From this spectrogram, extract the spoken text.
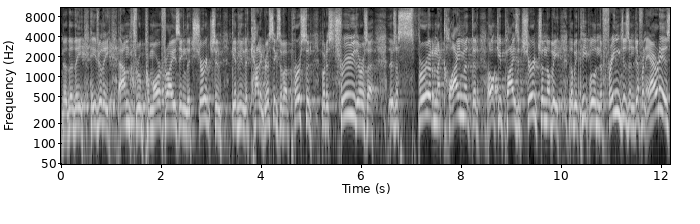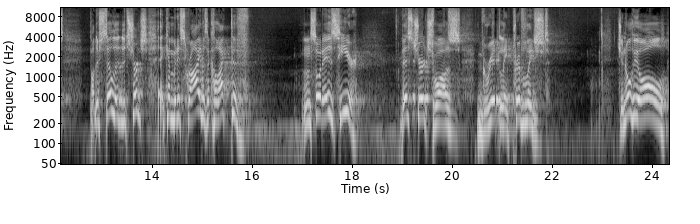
He's really anthropomorphizing the church and giving the characteristics of a person, but it's true, there's a, there's a spirit and a climate that occupies the church, and there'll be, there'll be people in the fringes in different areas, but there's still, the church can be described as a collective. And so it is here. This church was greatly privileged. Do you know who all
